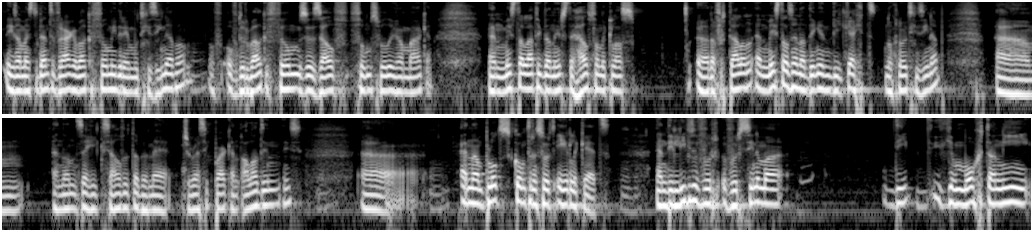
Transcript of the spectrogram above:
is aan mijn studenten vragen welke film iedereen moet gezien hebben. Of, of door welke film ze zelf films willen gaan maken. En meestal laat ik dan eerst de helft van de klas uh, dat vertellen. En meestal zijn dat dingen die ik echt nog nooit gezien heb. Um, en dan zeg ik zelf dat dat bij mij Jurassic Park en Aladdin is. Uh, en dan plots komt er een soort eerlijkheid. En die liefde voor, voor cinema, die, die, je, mocht dan niet,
